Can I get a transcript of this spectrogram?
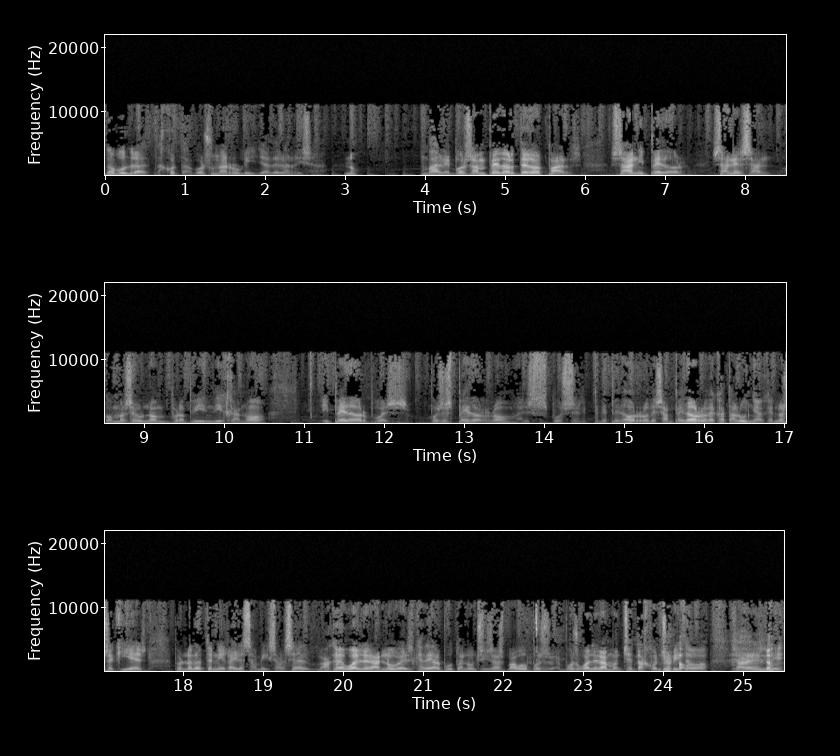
no voldràs... Escolta, vols una rulilla de la risa? No. Vale, pues Sant Pedor té dos parts. Sant i Pedor. Sant és Sant, com el seu nom propi indica, no? I Pedor, pues, pues és Pedor, no? És pues, de Pedorro, de Sant Pedorro de Catalunya, que no sé qui és, però no deu tenir gaires amics al cel. ¿A què huele las nubes? Que deia el puto anunci, saps, Pavo? Pues, pues huele las monchetas con chorizo, ¿sabes? No, Y-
